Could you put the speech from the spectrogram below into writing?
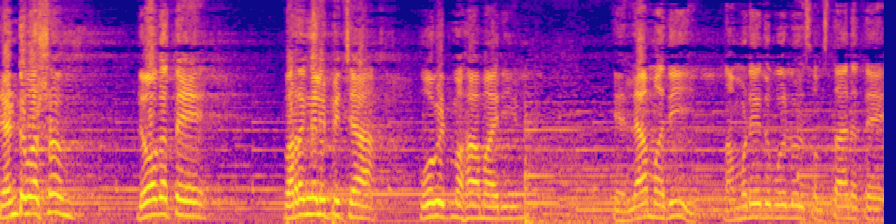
രണ്ടു വർഷം ലോകത്തെ വറങ്ങലിപ്പിച്ച കോവിഡ് മഹാമാരിയും എല്ലാം മതി നമ്മുടേതുപോലൊരു സംസ്ഥാനത്തെ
